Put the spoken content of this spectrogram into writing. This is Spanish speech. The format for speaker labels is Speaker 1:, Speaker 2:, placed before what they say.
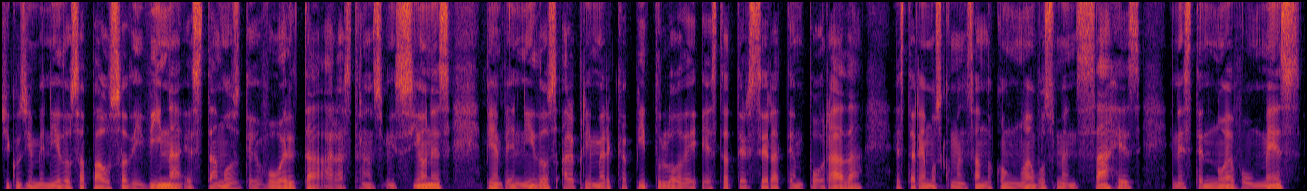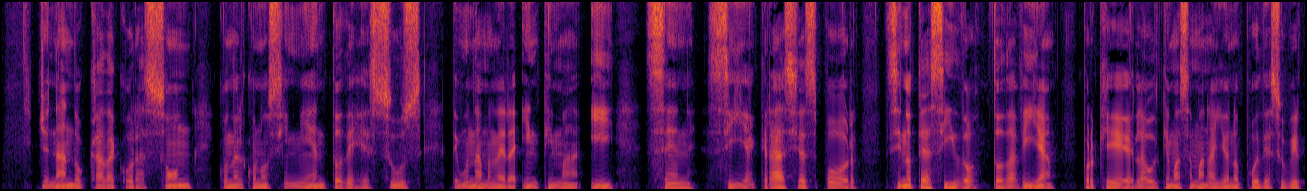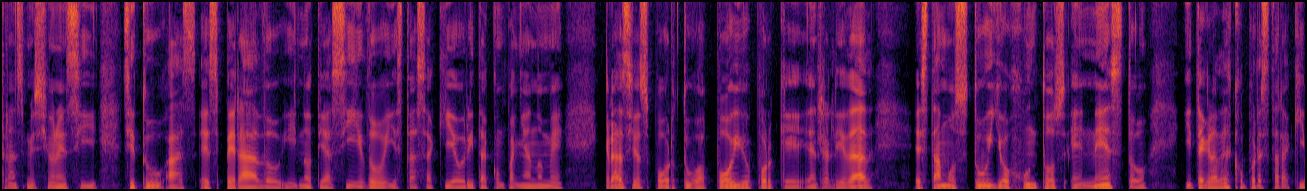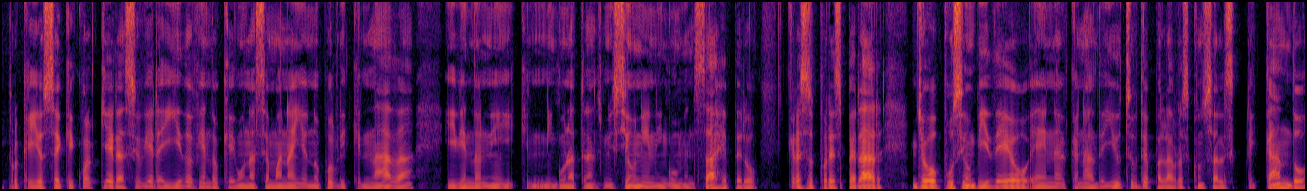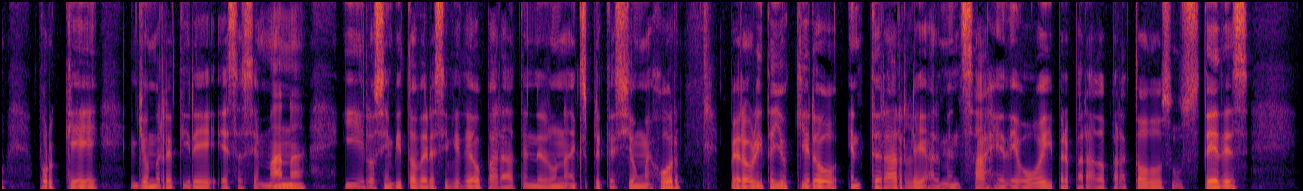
Speaker 1: Chicos, bienvenidos a Pausa Divina. Estamos de vuelta a las transmisiones. Bienvenidos al primer capítulo de esta tercera temporada. Estaremos comenzando con nuevos mensajes en este nuevo mes, llenando cada corazón con el conocimiento de Jesús de una manera íntima y sencilla. Gracias por, si no te has ido todavía, porque la última semana yo no pude subir transmisiones y si tú has esperado y no te has ido y estás aquí ahorita acompañándome, gracias por tu apoyo porque en realidad estamos tú y yo juntos en esto y te agradezco por estar aquí porque yo sé que cualquiera se hubiera ido viendo que una semana yo no publiqué nada y viendo ni ninguna transmisión ni ningún mensaje, pero gracias por esperar. Yo puse un video en el canal de YouTube de Palabras Sal explicando por qué yo me retiré esa semana y los invito a ver ese video para tener una explicación mejor. Pero ahorita yo quiero entrarle al mensaje de hoy preparado para todos ustedes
